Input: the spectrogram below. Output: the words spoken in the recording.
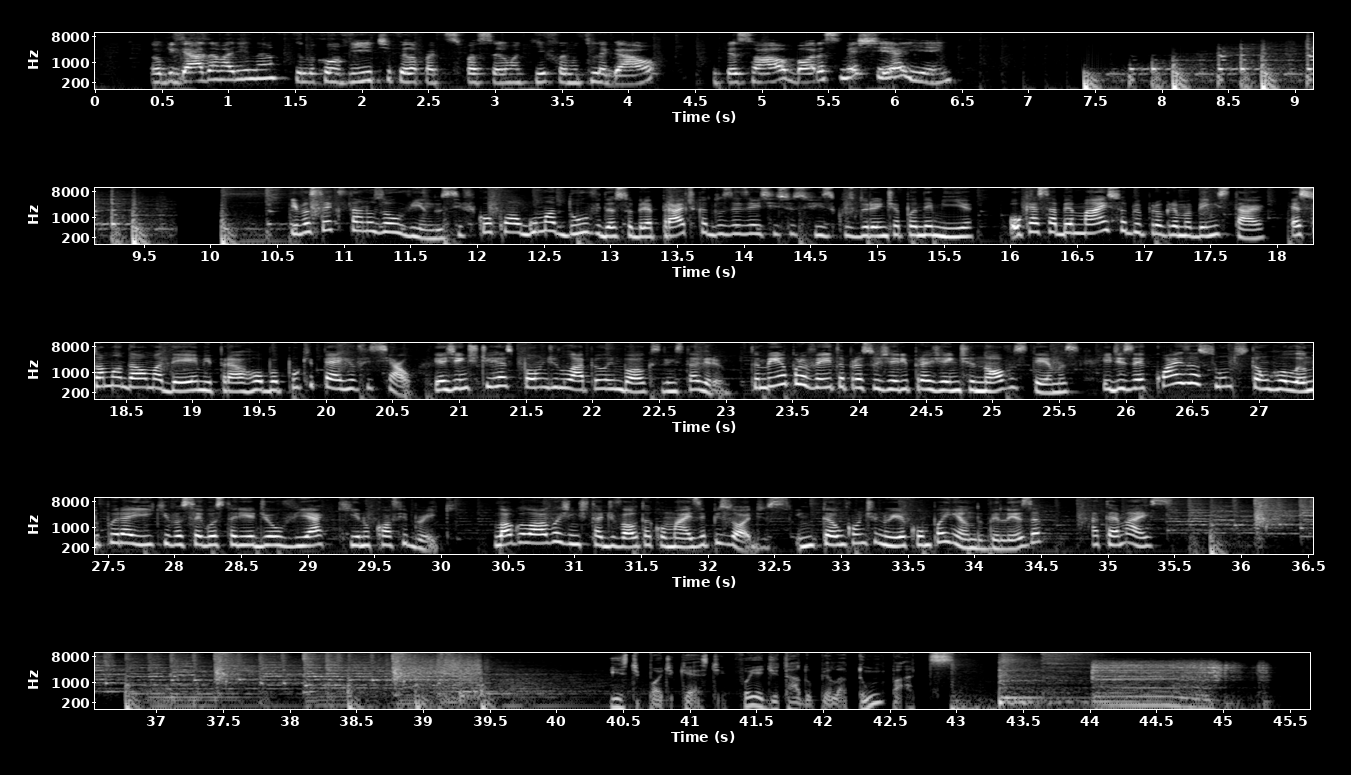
Obrigada, Marina, pelo convite, pela participação aqui. Foi muito legal. E, pessoal, bora se mexer aí, hein? E você que está nos ouvindo, se ficou com alguma dúvida sobre a prática dos exercícios físicos durante a pandemia ou quer saber mais sobre o programa Bem-Estar, é só mandar uma DM para @pucproficial e a gente te responde lá pelo inbox do Instagram. Também aproveita para sugerir pra gente novos temas e dizer quais assuntos estão rolando por aí que você gostaria de ouvir aqui no Coffee Break. Logo logo a gente está de volta com mais episódios, então continue acompanhando, beleza? Até mais! Este podcast foi editado pela Tumpats.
